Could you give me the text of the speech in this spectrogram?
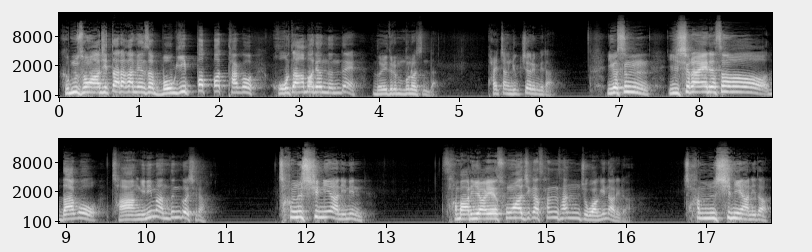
금송아지 따라가면서 목이 뻣뻣하고 고다버렸는데 너희들은 무너진다 8장 6절입니다 이것은 이스라엘에서 나고 장인이 만든 것이라 참 신이 아니닌 사마리아의 송아지가 산산조각이 나리라 참 신이 아니다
